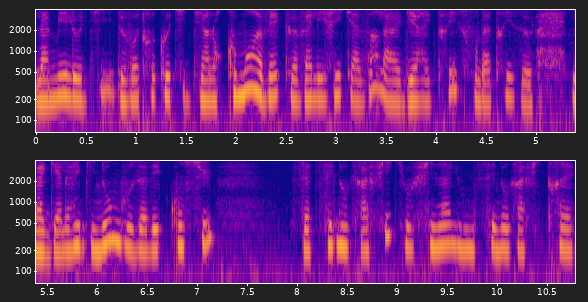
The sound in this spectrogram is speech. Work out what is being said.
la mélodie de votre quotidien? Alors comment avec Valérie Cazin, la directrice, fondatrice de la galerie Binôme, vous avez conçu cette scénographie qui est au final une scénographie très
